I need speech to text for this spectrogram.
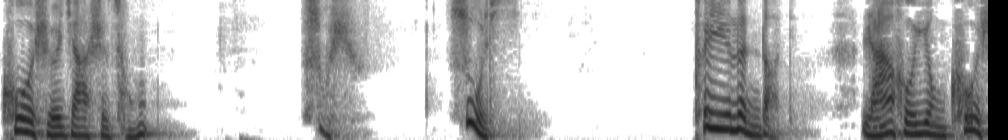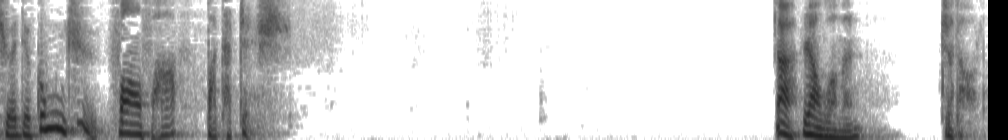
科学家是从数学、数理推论到底，然后用科学的工具方法把它证实。啊，让我们知道了。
